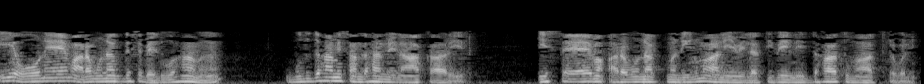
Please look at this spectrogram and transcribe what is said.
ඒ ඕනෑම අරමුණක් දැස බැලුවහම බුදුදහමේ සඳහන් වෙන ආකාරයට ඒ සෑම අරමුණක්ම නිර්මාණය වෙලා තිබෙන්නේ ධාතු මාත්‍ර වලින්.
